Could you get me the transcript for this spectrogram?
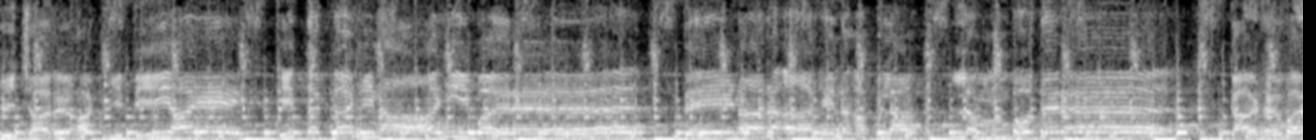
विचार हा किती आहे इत काही नाही बर। देणार आहे ना आपला लंबोदर। काढवड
